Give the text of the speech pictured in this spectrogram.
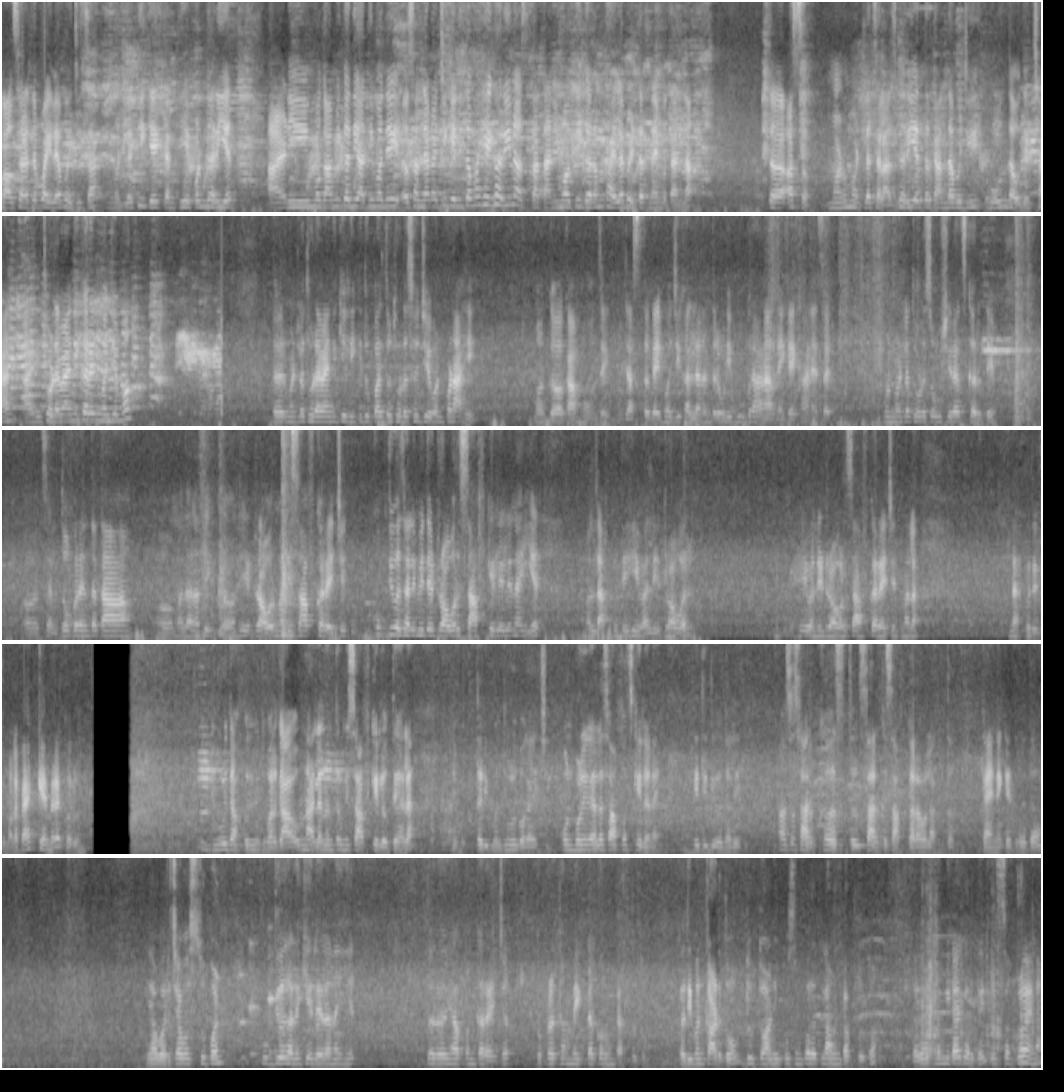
पावसाळ्यातल्या पहिल्या भजीचा. म्हटलं ठीक आहे कारण की हे पण घरी आहेत. आणि मग आम्ही कधी आधीमध्ये संध्याकाळची केली तर मग हे घरी नसतात आणि मग ती गरम खायला भेटत नाही मग त्यांना. तर असं. म्हणून म्हटलं चला आज घरी येत तर कांदा भजी होऊन जाऊ दे छान. आणि थोड्या वेळाने करेन म्हणजे मग. तर म्हटलं थोड्या वेळाने केली की दुपारचं थोडंसं जेवण पण आहे. मग काम होऊन जाईल. म्हणजे जास्त काही भजी खाल्ल्यानंतर एवढी भूक राहणार नाही काही खाण्यासाठी. म्हणून म्हटलं थोडंसं उशिराच करते. चल चला तोपर्यंत आता मला ना ते हे ड्रॉवर माझे साफ करायचे. खूप दिवस झाले मी ते ड्रॉवर साफ केलेले नाही आहेत मला दाखवते हे वाले ड्रॉवर हे वाले ड्रॉवर साफ करायचे आहेत मला. दाखवते तुम्हाला. बॅक कॅमेरा करून. धूळ दाखवते मी तुम्हाला. गावावरून आल्यानंतर मी साफ केलं होतं ह्याला. हे बघ तरी पण धूळ बघायची. कोण बोलेल ह्याला साफच केलं नाही. किती दिवस झाले? असं सारखं असतं सारखं साफ करावं लागतं. काय नाही काय तर आता. ह्या वरच्या वस्तू पण खूप दिवस झाले केलेल्या नाही आहेत तर ह्या पण करायच्यात. तो प्रथम एकटा करून टाकतो तो. कधी पण काढतो धुतो आणि पुसून परत लावून टाकतो तो. तर म्हटलं मी काय करते हे सगळं आहे ना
